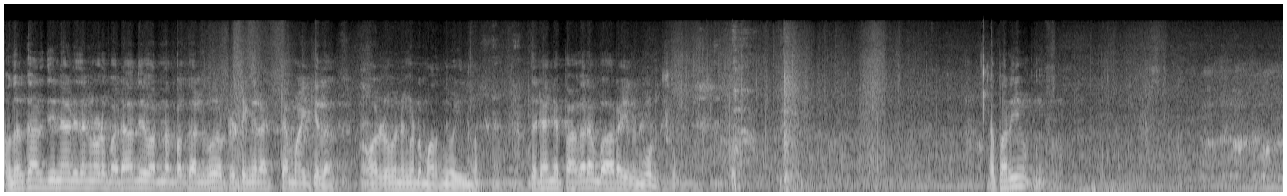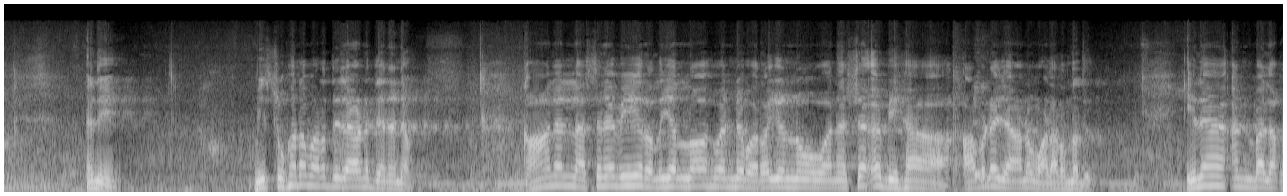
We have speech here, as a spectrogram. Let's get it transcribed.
അബ്ദുൽ ഖാദർ ജിലാനി തങ്ങളോട് പരാതി പറഞ്ഞപ്പോൾ കൽവ് തൊട്ടിട്ട് ഇങ്ങനെ അറ്റ മയക്കലാണ് ഓരോ കൊണ്ട് മറിഞ്ഞു പോയിരുന്നു എന്നിട്ട് പകരം വേറെ ഇലും കൊടുത്തു. പറയും. ഇനി ബി സുഹറവർദ്ദിലാണ് ജനനം. കാലൽ അസ്നബി റളിയല്ലാഹു അൻഹു പറയുന്നു വനശ ബിഹ അവിടെയാണ് വളർന്നത്. ഇല അൻബലക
